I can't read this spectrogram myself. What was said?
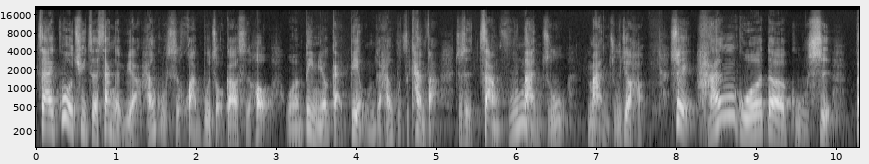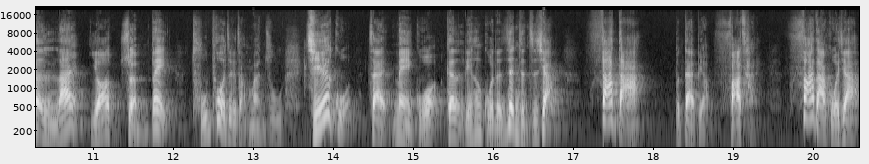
在过去这三个月啊，韩股市缓步走高的时候，我们并没有改变我们对韩股市看法，就是涨幅满足，满足就好。所以韩国的股市本来也要准备突破这个涨幅满足，结果在美国跟联合国的认证之下，发达不代表发财。”发达国家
